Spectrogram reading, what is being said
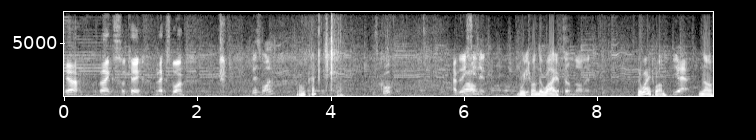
Yeah. Thanks. Okay. Next one. This one Okay. It's cool. Have they Wow. seen it? Which We- one? The we white? filmed on it. The white one? Yeah, No,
